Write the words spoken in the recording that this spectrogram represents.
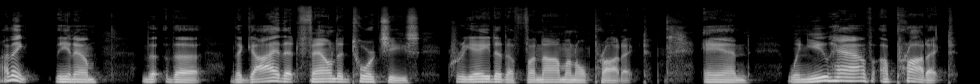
I think you know the the the guy that founded Torchy's created a phenomenal product, and when you have a product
